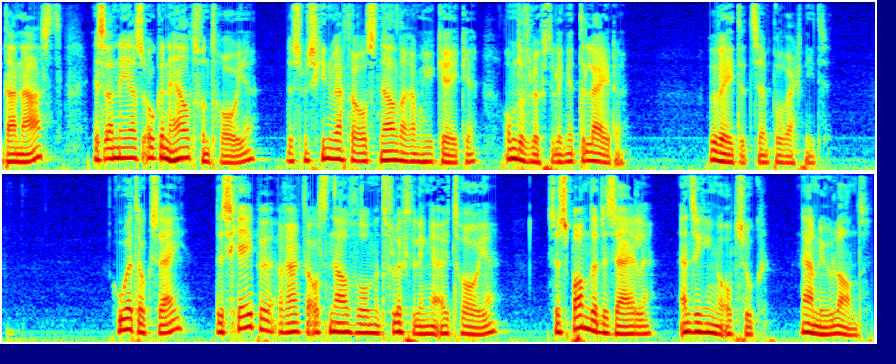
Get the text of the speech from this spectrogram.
Daarnaast is Aeneas ook een held van Troje, dus misschien werd er al snel naar hem gekeken om de vluchtelingen te leiden. We weten het simpelweg niet. Hoe het ook zij, de schepen raakten al snel vol met vluchtelingen uit Troje, ze spanden de zeilen en ze gingen op zoek naar nieuw land.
